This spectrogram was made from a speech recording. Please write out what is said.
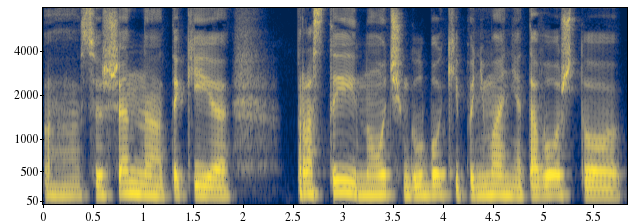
э, совершенно такие простые, но очень глубокие понимания того, что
